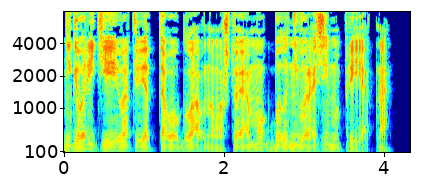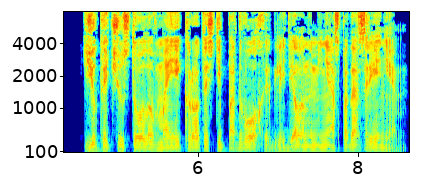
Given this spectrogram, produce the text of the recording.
Не говорить ей в ответ того главного, что я мог, было невыразимо приятно. Юка чувствовала в моей кротости подвох и глядела на меня с подозрением.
